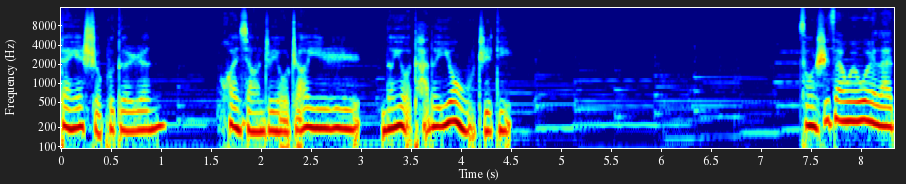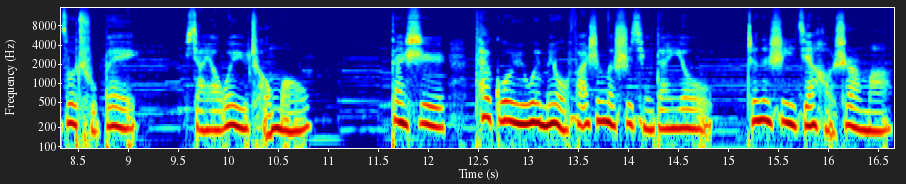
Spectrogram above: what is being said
但也舍不得扔，幻想着有朝一日能有它的用武之地。总是在为未来做储备，想要未雨绸缪，但是太过于为没有发生的事情担忧，真的是一件好事儿吗？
